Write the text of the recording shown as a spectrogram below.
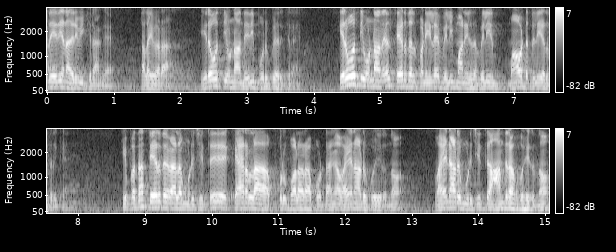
தேதி நான் அறிவிக்கிறாங்க தலைவராக இருபத்தி ஒன்றாம் தேதி பொறுப்பேற்கிறேன். இருபத்தி ஒன்றாம் தேதி தேர்தல் பணியில் வெளி மாநில வெளி மாவட்டத்திலேயே இருந்திருக்கேன். இப்போ தான் தேர்தல் வேலை முடிச்சிட்டு கேரளா பொறுப்பாளராக போட்டாங்க. வயநாடு போயிருந்தோம். வயநாடு முடிச்சுட்டு ஆந்திரா போயிருந்தோம்.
